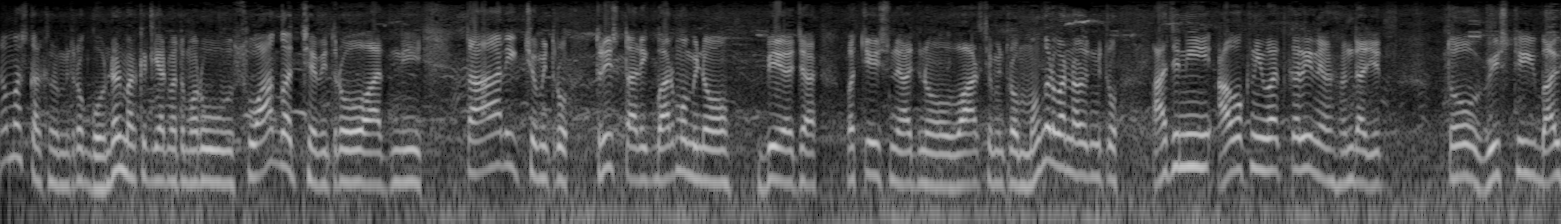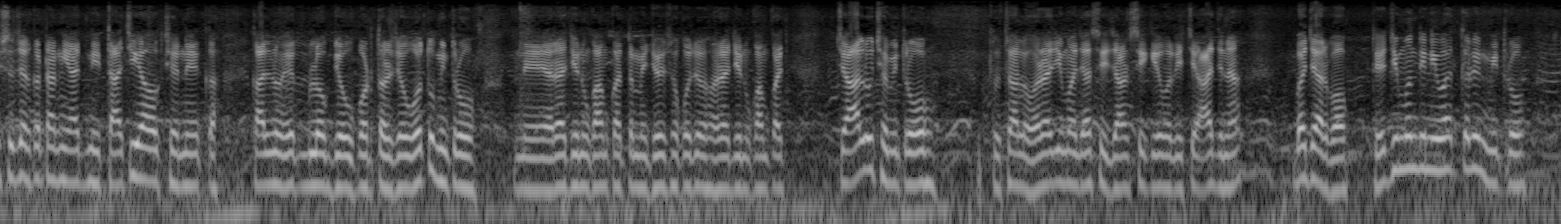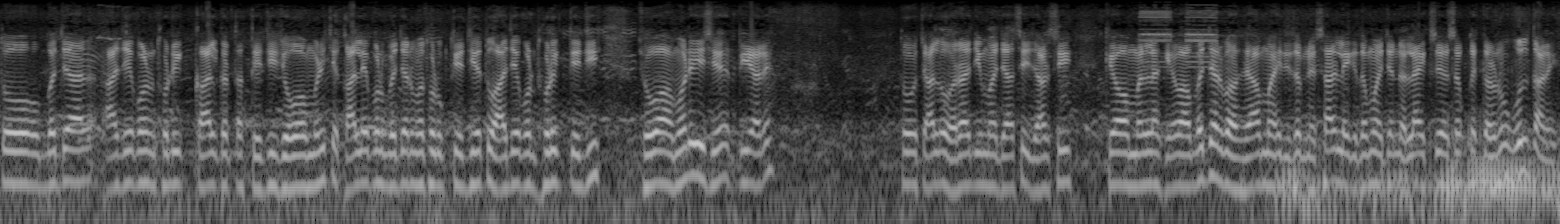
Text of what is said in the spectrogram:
નમસ્કાર ખેડૂત મિત્રો, ગોંડલ માર્કેટ યાર્ડમાં તમારું સ્વાગત છે મિત્રો. આજની તારીખ છે મિત્રો, ત્રીસ તારીખ બારમો મહિનો બે હજાર પચીસને આજનો વાર છે મિત્રો. મંગળવારના રોજ મિત્રો, આજની આવકની વાત કરીને અંદાજિત તો વીસથી બાવીસ હજાર કટાની આજની તાજી આવક છે ને કાલનો એક બ્લોક જેવું પડતર જેવું હતું મિત્રો. ને હરાજીનું કામકાજ તમે જોઈ શકો છો. હરાજીનું કામકાજ ચાલુ છે મિત્રો. તો ચાલો હરાજીમાં જાસી જાણસી કેવો રીતે આજના બજાર ભાવ. તેજી મંદીની વાત કરીને મિત્રો, તો બજાર આજે પણ થોડીક કાલ કરતાં તેજી જોવા મળી છે. કાલે પણ બજારમાં થોડુંક તેજી હતું, આજે પણ થોડીક તેજી જોવા મળી છે અત્યારે. તો ચાલો હરાજીમાં જાસી જાણસી કેવા મલના કેવા બજાર ભાવ છે. આ માહિતી તમને સારી લાગી તમારી ચેનલ લાઇક શેર સબસ્ક્રાઈબ કરવાનું ભૂલતા નહીં.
